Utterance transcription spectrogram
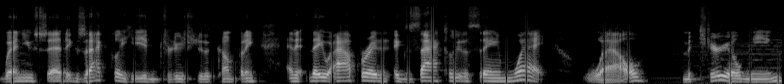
when you said exactly he introduced you to the company, and it, they operated exactly the same way. Well, material means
